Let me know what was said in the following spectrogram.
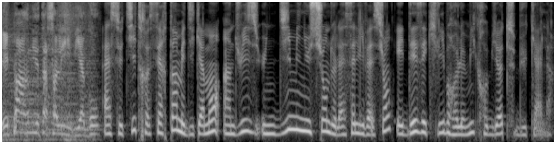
Épargne ta salive, Yago. À ce titre, certains médicaments induisent une diminution de la salivation et déséquilibrent le microbiote buccal.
